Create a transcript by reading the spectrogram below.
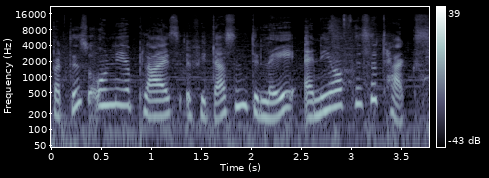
but this only applies if he doesn't delay any of his attacks.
